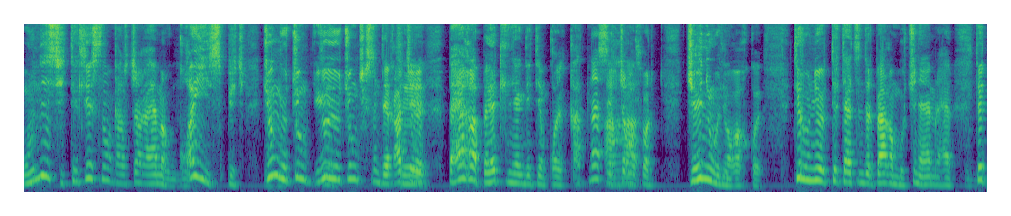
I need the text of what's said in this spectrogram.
үнэн сэтгэлээс нь гарч байгаа амар гоё спич. Жин южин юу южин ч гэсэн тэг гарч ирээд байгаа байдал нь яг нэг тийм гоё гаднаас ирж байгаа болохоор genuine байгаа байхгүй. Тэр хүний хувьд тэр тайзан дээр байгаа мөч нь амар хайр. Тэгээ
